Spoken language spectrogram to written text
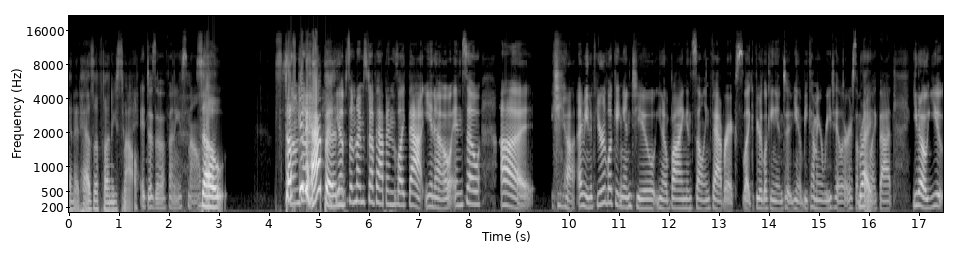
and it has a funny smell. it does have a funny smell. So stuff can happen. Yep, sometimes stuff happens like that, you know. And so uh yeah, I mean, if you're looking into, you know, buying and selling fabrics, like if you're looking into, you know, becoming a retailer or something Right. like that, you know, you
